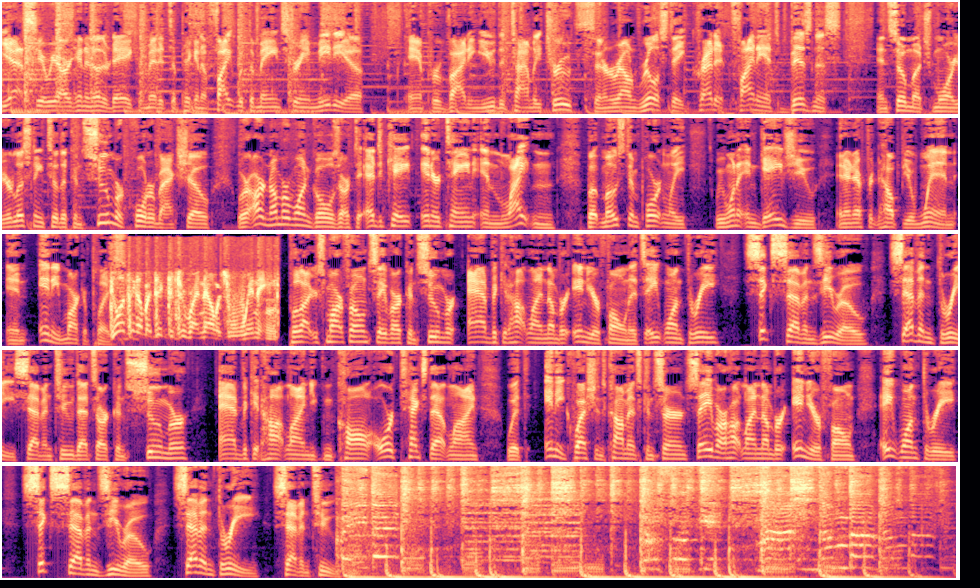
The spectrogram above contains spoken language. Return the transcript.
Yes, here we are again another day committed to picking a fight with the mainstream media and providing you the timely truth centered around real estate, credit, finance, business, and so much more. You're listening to the Consumer Quarterback Show, where our number one goals are to educate, entertain, enlighten, but most importantly, we want to engage you in an effort to help you win in any marketplace. The only thing I'm addicted to right now is winning. Pull out your smartphone, save our consumer advocate hotline number in your phone. It's 813 670 7372. That's our consumer advocate hotline. You can call or text that line with any questions, comments, concerns. Save our hotline number in your phone, 813 670 7372.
